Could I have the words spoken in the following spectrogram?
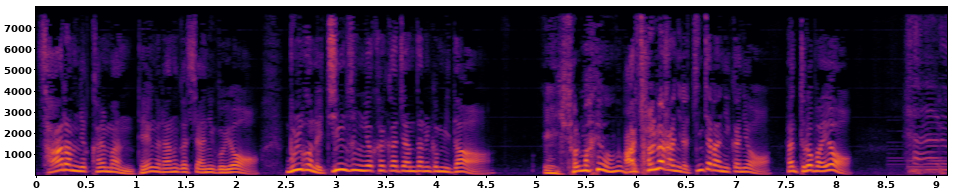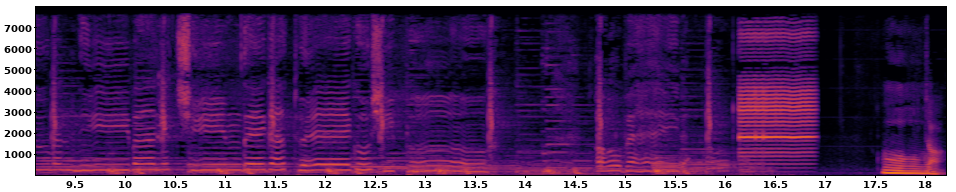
사람 역할만 대응을 하는 것이 아니고요. 물건의 짐승 역할까지 한다는 겁니다. 에이, 설마요. 아, 설마가 아니라 진짜라니까요. 한 들어봐요. 하루만 네 방의 침대가 되고 싶어 Oh baby 어. 자.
